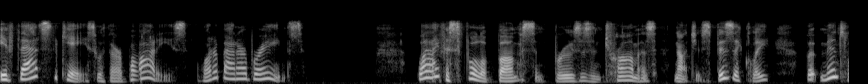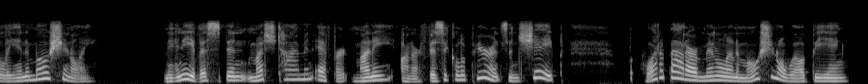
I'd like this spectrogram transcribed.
if that's the case with our bodies, what about our brains? Life is full of bumps and bruises and traumas, not just physically, but mentally and emotionally. Many of us spend much time and effort, money on our physical appearance and shape, but what about our mental and emotional well being?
